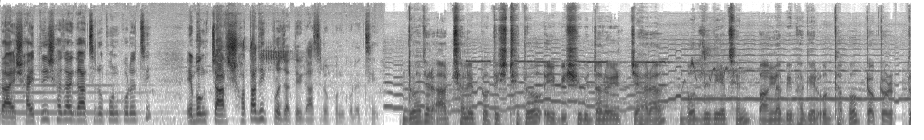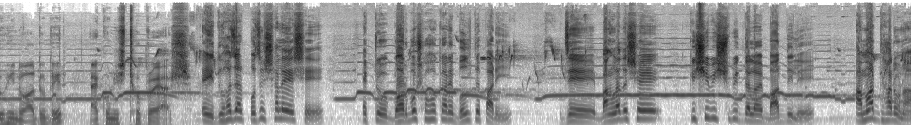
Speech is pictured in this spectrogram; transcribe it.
প্রায় সাঁত্রিশ হাজার গাছ রোপণ করেছি। এবং চার শতাধিক প্রজাতির গাছ রোপণ করেছি। দু সালে প্রতিষ্ঠিত এই বিশ্ববিদ্যালয়ের চেহারা বদলে দিয়েছেন বাংলা বিভাগের অধ্যাপক ডক্টর তুহিন ওয়াদুদের একনিষ্ঠ প্রয়াস। এই দু হাজার পঁচিশ সালে এসে একটু গর্ব সহকারে বলতে পারি যে বাংলাদেশে কৃষি বিশ্ববিদ্যালয় বাদ দিলে আমার ধারণা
